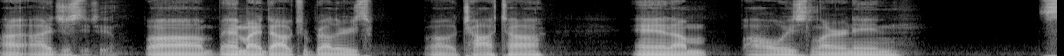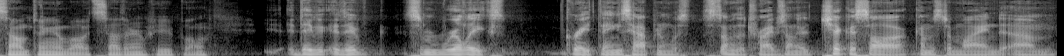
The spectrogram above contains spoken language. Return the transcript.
I, I just um, and my adopted brother, he's uh, Chata, and I'm always learning something about Southern people. They've, they've some really great things happen with some of the tribes on there. Chickasaw comes to mind. Um,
